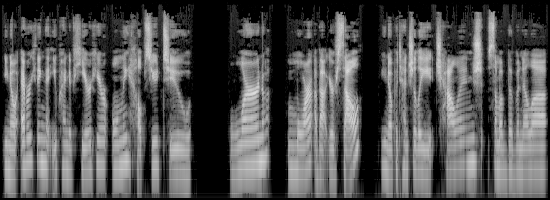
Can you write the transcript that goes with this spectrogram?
you know, everything that you kind of hear here only helps you to learn more about yourself, you know, potentially challenge some of the vanilla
